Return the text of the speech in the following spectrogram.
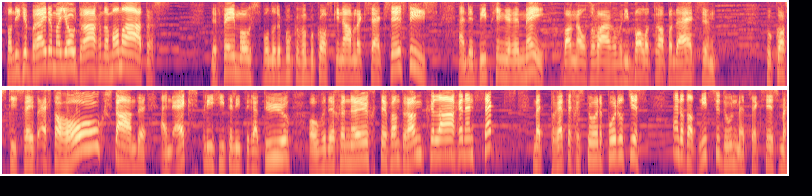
van die gebreide maillot dragende mannenhaters. De Femo's vonden de boeken van Bukowski namelijk seksistisch en de Biep ging erin mee, bang als ze waren voor die ballentrappende heksen. Bukowski schreef echter hoogstaande en expliciete literatuur over de geneugten van drankgelagen en seks met prettig gestoorde poedeltjes. En dat had niets te doen met seksisme.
